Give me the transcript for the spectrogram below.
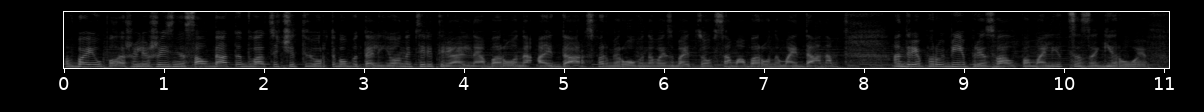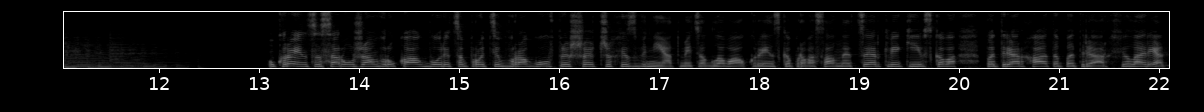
В бою положили жизни солдаты 24-го батальона территориальной обороны «Айдар», сформированного из бойцов самообороны Майдана. Андрей Поруби призвал помолиться за героев. Украинцы с оружием в руках борются против врагов, пришедших извне, отметил глава Украинской православной церкви Киевского патриархата патриарх Филарет.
